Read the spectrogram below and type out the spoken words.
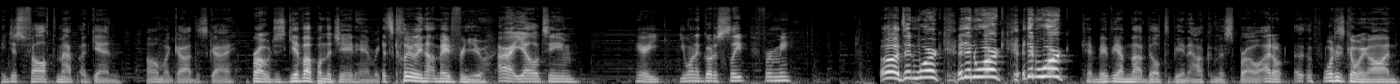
He just fell off the map again. Oh my god, this guy. Bro, just give up on the Jade Hammer. It's clearly not made for you. Alright, yellow team. Here, you want to go to sleep for me? Oh, it didn't work! It didn't work! It didn't work! Okay, maybe I'm not built to be an alchemist, bro. I don't- uh, what is going on?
